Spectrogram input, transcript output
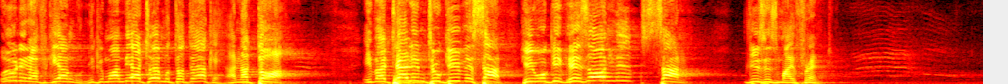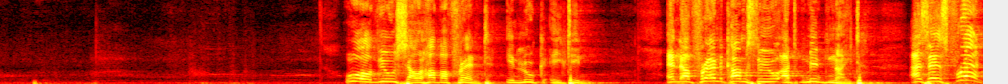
Huyu anatoa. If I tell him to give his son, he will give his only son. This is my friend. Who of you shall have a friend in Luke 18? And a friend comes to you at midnight and says, Friend,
